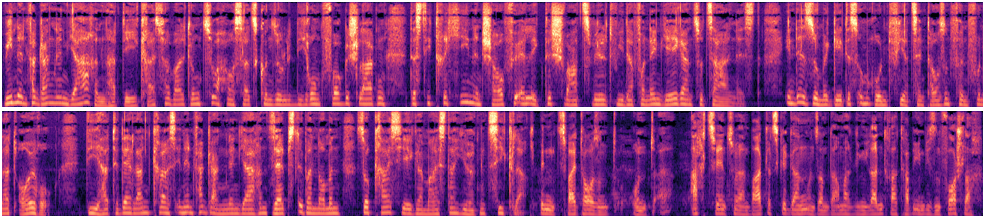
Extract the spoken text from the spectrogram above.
Wie in den vergangenen Jahren hat die Kreisverwaltung zur Haushaltskonsolidierung vorgeschlagen, dass die Trichinenschau für erlegtes Schwarzwild wieder von den Jägern zu zahlen ist. In der Summe geht es um rund 14.500 Euro. Die hatte der Landkreis in den vergangenen Jahren selbst übernommen, so Kreisjägermeister Jürgen Ziegler. Ich bin 2000 und 18 zu Herrn Bartels gegangen, unserem damaligen Landrat, habe ihm diesen Vorschlag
